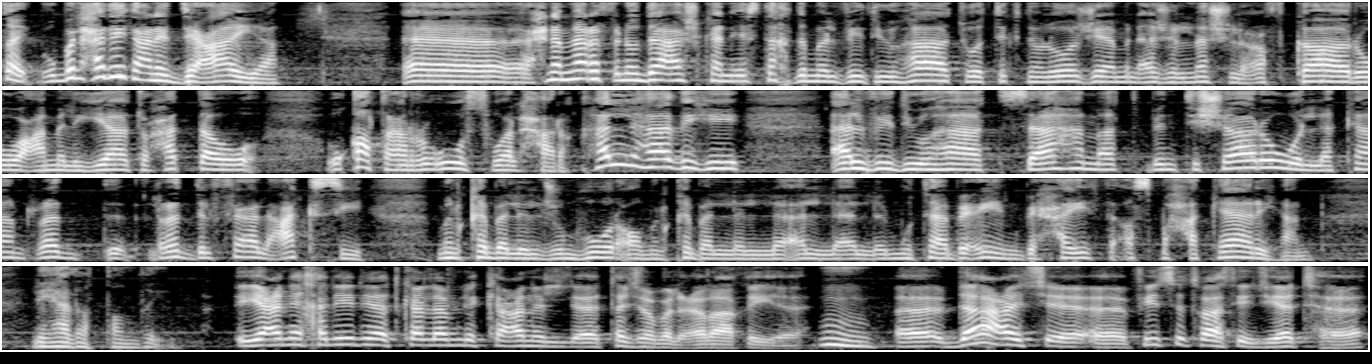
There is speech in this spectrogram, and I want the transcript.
طيب وبالحديث عن الدعاية آه، إحنا بنعرف إنه داعش كان يستخدم الفيديوهات والتكنولوجيا من أجل نشر افكاره وعملياته حتى وقطع الرؤوس والحرق، هل هذه الفيديوهات ساهمت بانتشاره ولا كان رد رد الفعل عكسي من قبل الجمهور أو من قبل المتابعين بحيث أصبح كارها لهذا التنظيم؟ يعني خليني أتكلم لك عن التجربة العراقية. مم. آه، داعش آه، في استراتيجيتها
